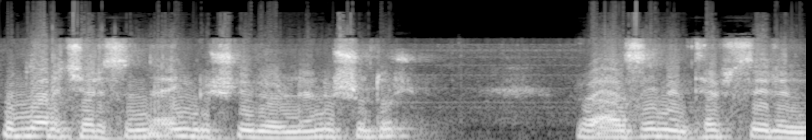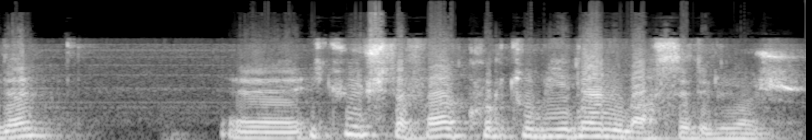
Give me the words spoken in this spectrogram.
Bunlar içerisinde en güçlü görüneni şudur. Razi'nin tefsirinde 2-3 defa Kurtubi'den bahsediliyor.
